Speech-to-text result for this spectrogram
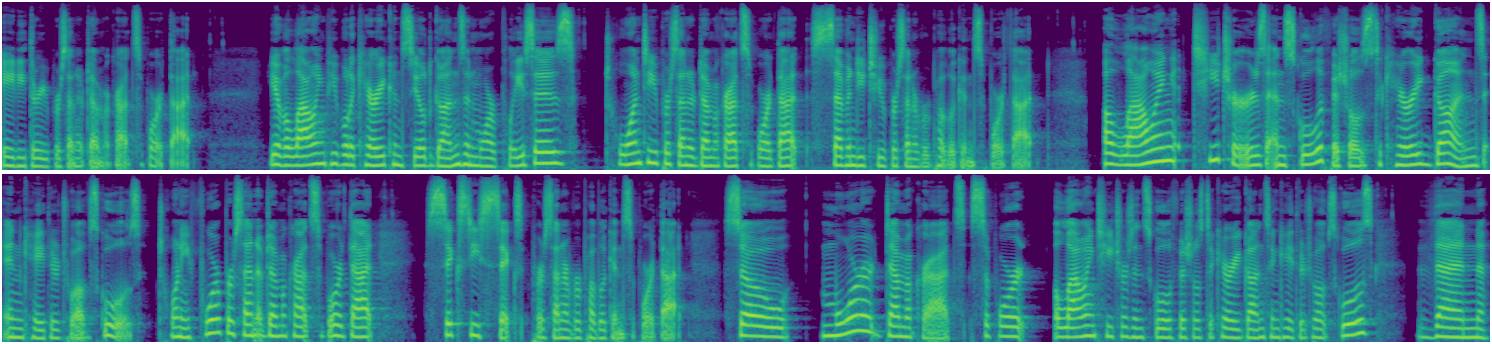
83% of Democrats support that. You have allowing people to carry concealed guns in more places. 20% of Democrats support that, 72% of Republicans support that allowing teachers and school officials to carry guns in K through 12 schools. 24% of Democrats support that, 66% of Republicans support that. So, more Democrats support allowing teachers and school officials to carry guns in K through 12 schools than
